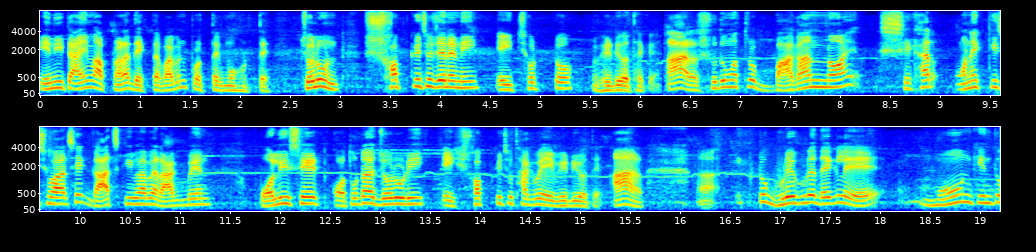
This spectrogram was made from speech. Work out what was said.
এনি টাইম আপনারা দেখতে পাবেন প্রত্যেক মুহূর্তে। চলুন সব কিছু জেনে নিই এই ছোট্ট ভিডিও থেকে। আর, শুধুমাত্র বাগান নয়, শেখার অনেক কিছু আছে। গাছ কীভাবে রাখবেন পলিসেট কতটা জরুরি এই সব কিছু থাকবে এই ভিডিওতে। আর একটু ঘুরে ঘুরে দেখলে মন কিন্তু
